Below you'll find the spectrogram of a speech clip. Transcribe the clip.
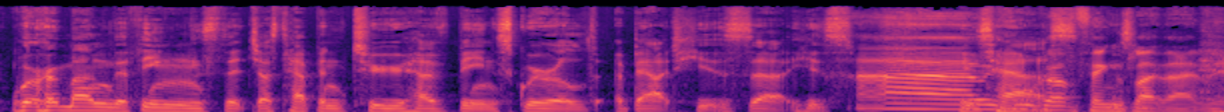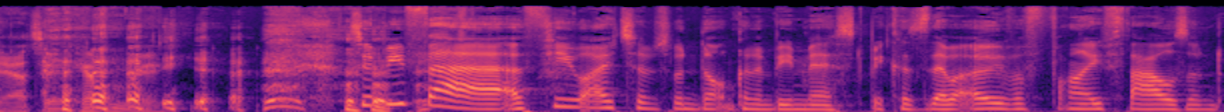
were among the things that just happened to have been squirreled about his uh, his Ah, his we've all house. got things like that in the attic, haven't we? to be fair, a few items were not going to be missed because there were over 5,000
